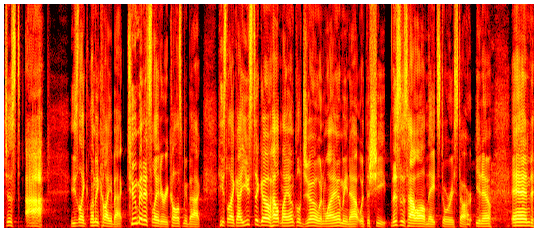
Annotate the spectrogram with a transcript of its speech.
Just, ah. He's like, let me call you back. Two minutes later, he calls me back. He's like, I used to go help my Uncle Joe in Wyoming out with the sheep. This is how all Nate's stories start, you know? And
